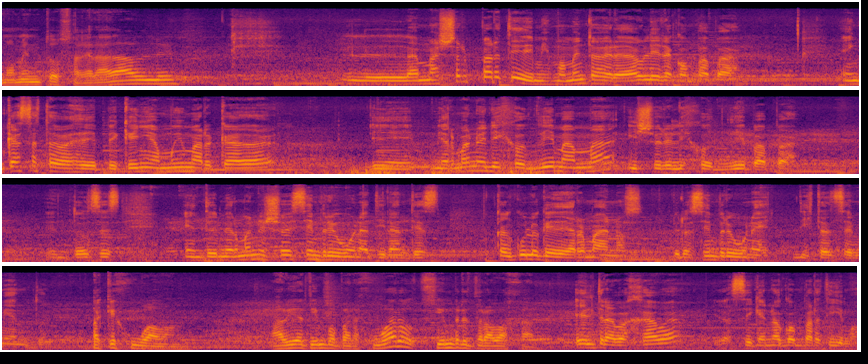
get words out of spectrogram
momentos agradables? La mayor parte de mis momentos agradables era con papá. En casa estaba desde pequeña muy marcada. eh, mi hermano era hijo de mamá y yo era el hijo de papá. Entonces, entre mi hermano y yo siempre hubo una tirantes. Calculo que de hermanos, pero siempre hubo un distanciamiento. ¿A qué jugaban? ¿Había tiempo para jugar o siempre trabajar? Él trabajaba, así que no compartimos.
